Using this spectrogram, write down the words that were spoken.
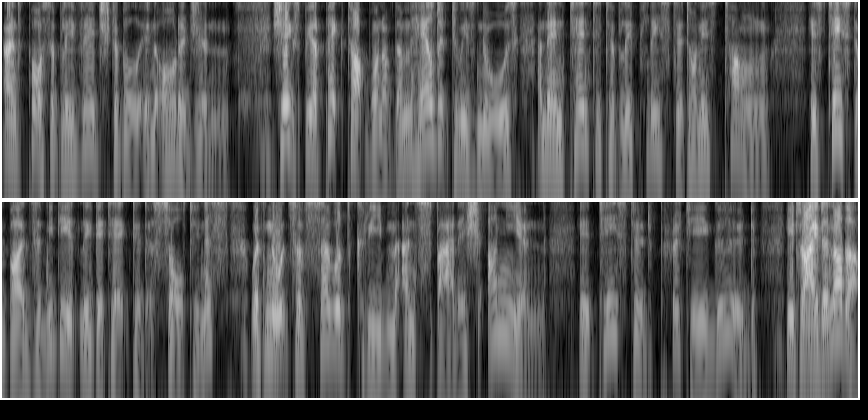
and possibly vegetable in origin. Shakespeare picked up one of them, held it to his nose, and then tentatively placed it on his tongue. His taste buds immediately detected saltiness, with notes of soured cream and Spanish onion. It tasted pretty good. He tried another,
